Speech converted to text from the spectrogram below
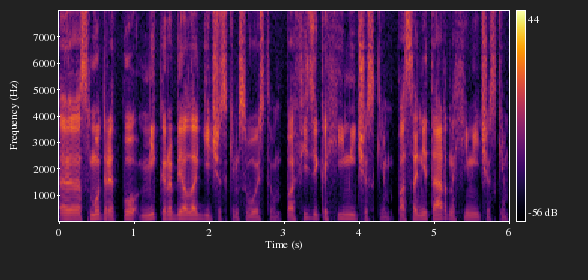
э, смотрят по микробиологическим свойствам, по физико-химическим, по санитарно-химическим,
